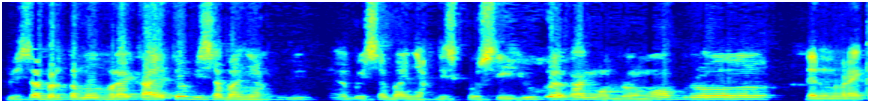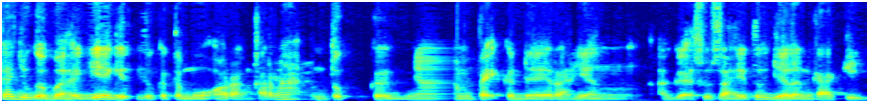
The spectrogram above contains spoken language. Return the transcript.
bisa bertemu mereka itu bisa banyak bisa banyak diskusi juga kan, ngobrol-ngobrol. dan mereka juga bahagia gitu ketemu orang karena untuk ke, nyampe ke daerah yang agak susah itu jalan kaki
